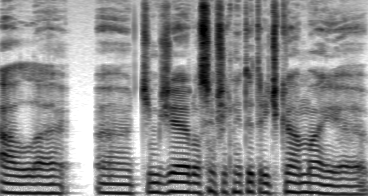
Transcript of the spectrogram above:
Ale tím, že vlastně všechny ty trička mají eh,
